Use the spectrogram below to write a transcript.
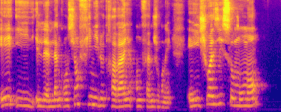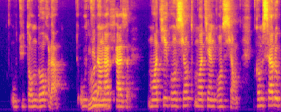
et l'inconscient finit le travail en fin de journée. Et il choisit ce moment où tu t'endors là, où tu es dans la phase moitié consciente, moitié inconsciente. Comme ça, le,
